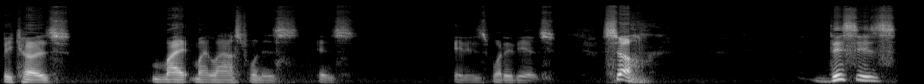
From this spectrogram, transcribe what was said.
because my my last one is is it is what it is. So this is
